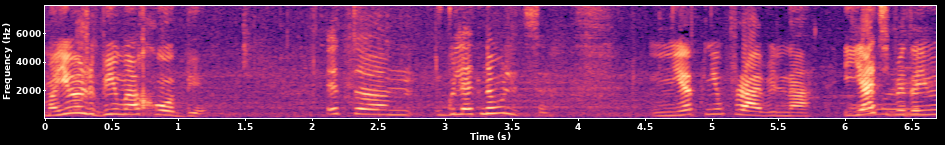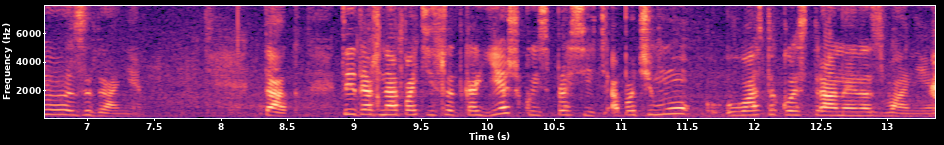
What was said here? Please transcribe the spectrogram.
Мое любимое хобби. Это гулять на улице? Нет, неправильно. И я тебе даю задание. Так, ты должна пойти в сладкоежку и спросить, а почему у вас такое странное название?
